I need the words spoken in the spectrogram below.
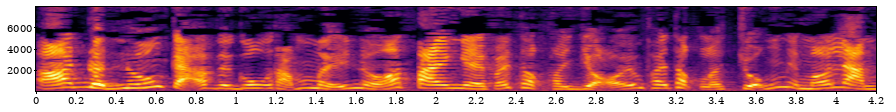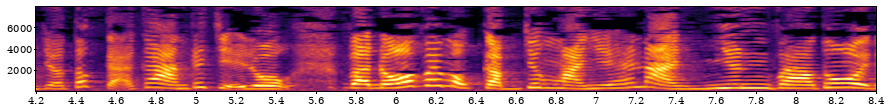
À, định hướng cả về gu thẩm mỹ nữa. Tay nghề phải thật là giỏi phải thật là chuẩn thì mới làm cho tất cả các anh các chị được. Và đối với một cặp chân mày như thế này nhìn vào thôi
